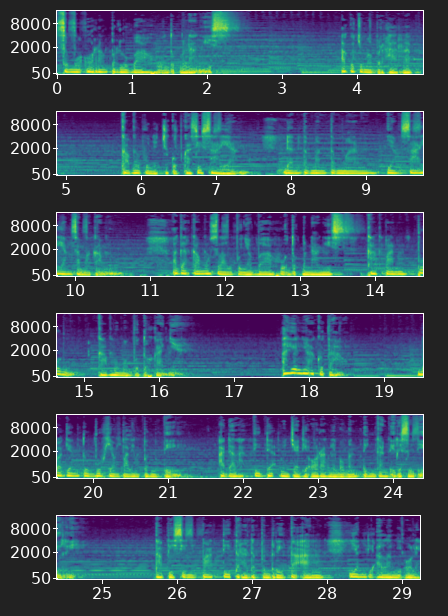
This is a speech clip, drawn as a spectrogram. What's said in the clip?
semua orang perlu bahu untuk menangis. Aku cuma berharap kamu punya cukup kasih sayang dan teman-teman yang sayang sama kamu, agar kamu selalu punya bahu untuk menangis kapan pun kamu membutuhkannya. Akhirnya aku tahu, bagian tubuh yang paling penting adalah tidak menjadi orang yang mementingkan diri sendiri, tapi simpati terhadap penderitaan yang dialami oleh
